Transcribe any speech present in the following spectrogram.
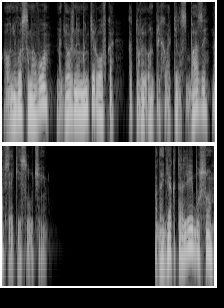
а у него самого надежная монтировка, которую он прихватил с базы на всякий случай. Подойдя к троллейбусу,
